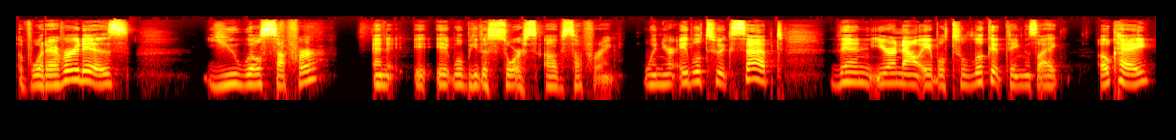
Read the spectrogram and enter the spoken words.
of whatever it is, you will suffer and it, it will be the source of suffering. When you're able to accept, then you're now able to look at things like, okay,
